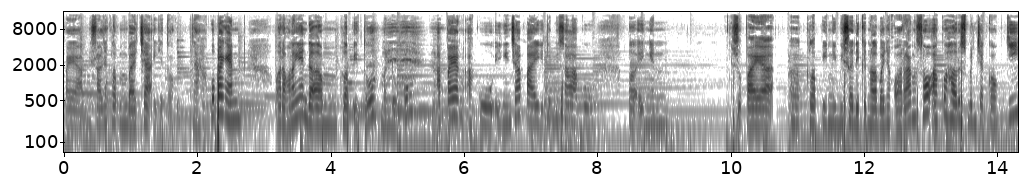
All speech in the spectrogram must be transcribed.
apa ya misalnya klub membaca gitu. Nah aku pengen orang-orang yang dalam klub itu mendukung apa yang aku ingin capai gitu. Misal aku uh, ingin supaya uh, klub ini bisa dikenal banyak orang so aku harus mencekoki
